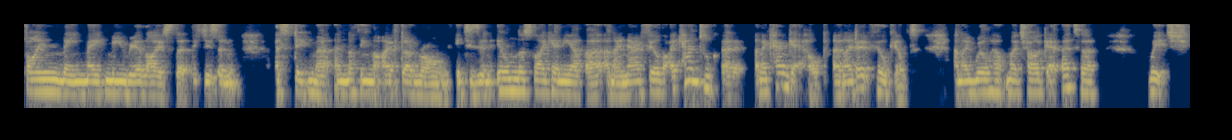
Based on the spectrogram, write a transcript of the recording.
finally made me realize that this isn't a stigma and nothing that I've done wrong. It is an illness like any other. And I now feel that I can talk about it and I can get help and I don't feel guilt and I will help my child get better which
